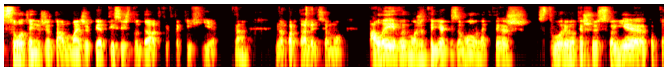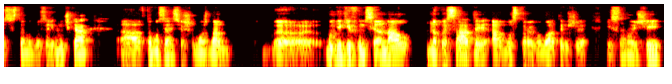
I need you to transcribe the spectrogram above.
сотень, вже там майже 5 тисяч додатків таких є да, на порталі цьому. Але і ви можете, як замовник, теж створювати щось своє, тобто система досить гнучка, а, в тому сенсі, що можна е, будь-який функціонал написати або скоригувати вже існуючий,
